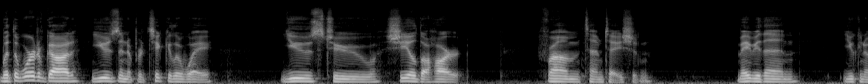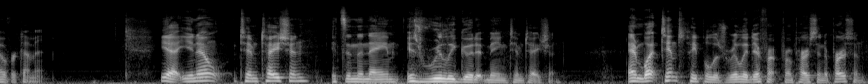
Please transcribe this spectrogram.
with the word of God used in a particular way, used to shield the heart from temptation, maybe then you can overcome it. Yeah, you know, temptation, it's in the name, is really good at being temptation. And what tempts people is really different from person to person.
